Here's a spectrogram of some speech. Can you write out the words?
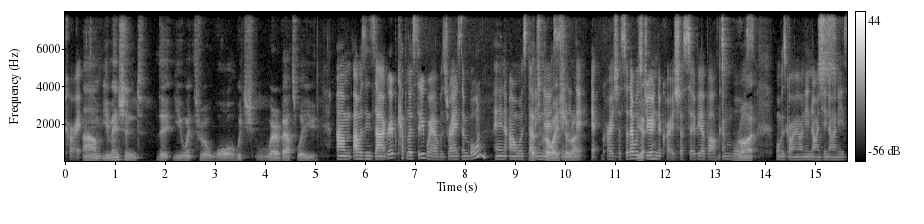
Correct. Um, you mentioned that you went through a war. Which whereabouts were you? Um, I was in Zagreb, capital city where I was raised and born, and I was That's studying Croatia, nursing right? there. Yeah, Croatia. So that was Yeah. during the Croatia Serbia Balkan Wars. Right. What was going on in 1990s?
